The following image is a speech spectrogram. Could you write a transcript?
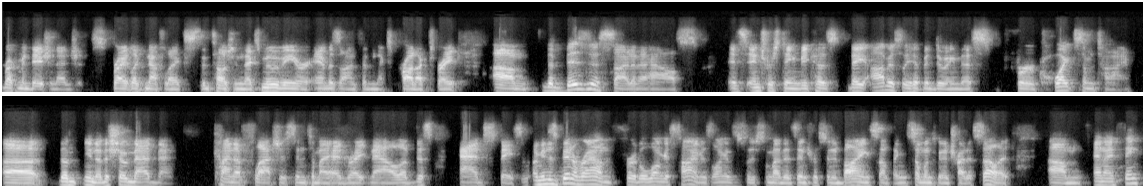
recommendation engines, right? Like Netflix, Intelligent Next Movie, or Amazon for the next product, right? Um, the business side of the house, it's interesting because they obviously have been doing this for quite some time. Uh, the you know the show Mad Men kind of flashes into my head right now of this ad space. I mean, it's been around for the longest time. As long as there's somebody that's interested in buying something, someone's going to try to sell it. Um, and I think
